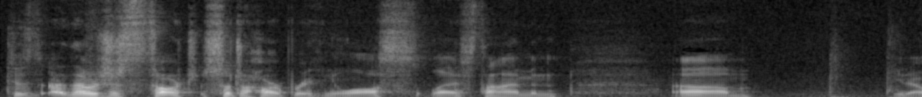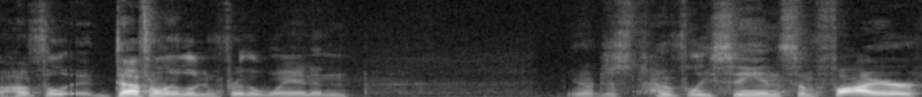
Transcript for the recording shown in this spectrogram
because that was just such, a heartbreaking loss last time, and um, you know, hopefully, definitely looking for the win, and you know, just hopefully seeing some fire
